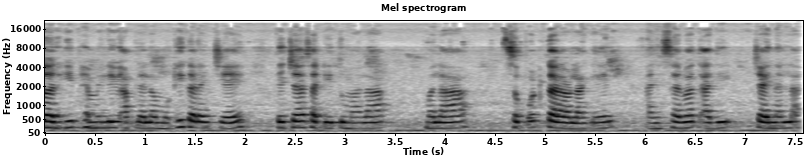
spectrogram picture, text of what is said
तर ही फॅमिली आपल्याला मोठी करायची आहे. त्याच्यासाठी तुम्हाला मला सपोर्ट करावा लागेल आणि सर्वात आधी चॅनलला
